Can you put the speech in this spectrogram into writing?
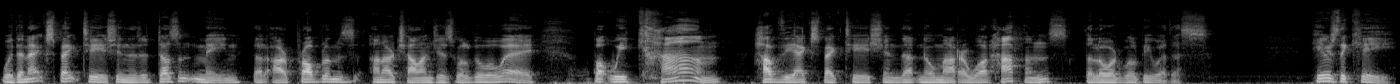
with an expectation that it doesn't mean that our problems and our challenges will go away, but we can have the expectation that no matter what happens, the Lord will be with us. Here's the key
